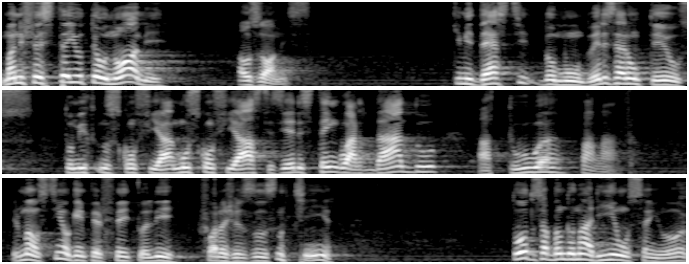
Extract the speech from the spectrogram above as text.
Manifestei o teu nome aos homens, que me deste do mundo, eles eram teus tu nos, confia, nos confiastes e eles têm guardado a tua palavra. Irmãos, tinha alguém perfeito ali, fora Jesus? Não tinha. Todos abandonariam o Senhor.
